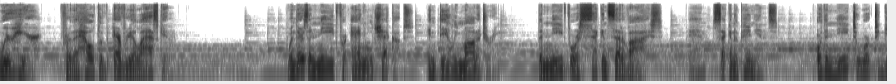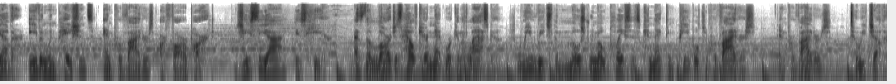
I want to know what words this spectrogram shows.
We're here for the health of every Alaskan. When there's a need for annual checkups and daily monitoring, the need for a second set of eyes and second opinions, or the need to work together even when patients and providers are far apart, GCI is here. As the largest healthcare network in Alaska, we reach the most remote places connecting people to providers and providers to each other.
